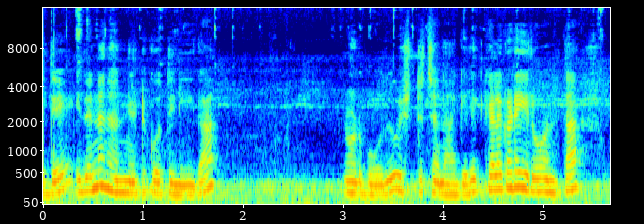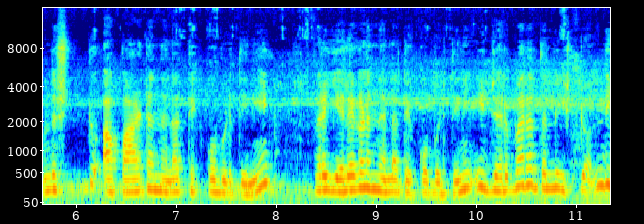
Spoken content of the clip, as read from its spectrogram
ಇದೆ. ಇದನ್ನು ನಾನು ನೆಟ್ಕೋತೀನಿ ಈಗ. ನೋಡ್ಬೋದು, ಎಷ್ಟು ಚೆನ್ನಾಗಿದೆ. ಕೆಳಗಡೆ ಇರುವಂಥ ಒಂದಷ್ಟು ಆ ಪಾರ್ಟನ್ನೆಲ್ಲ ತೆಕ್ಕೊಬಿಡ್ತೀನಿ. ಅಂದರೆ ಎಲೆಗಳನ್ನೆಲ್ಲ ತೆಕ್ಕೊಬಿಡ್ತೀನಿ. ಈ ಜರ್ಬರದಲ್ಲಿ ಇಷ್ಟೊಂದು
